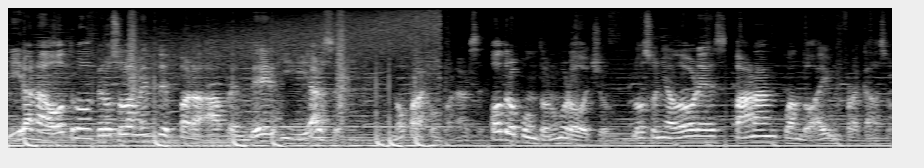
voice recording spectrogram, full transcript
Miran a otros pero solamente para aprender y guiarse, no para compararse. Otro punto, número 8. Los soñadores paran cuando hay un fracaso.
